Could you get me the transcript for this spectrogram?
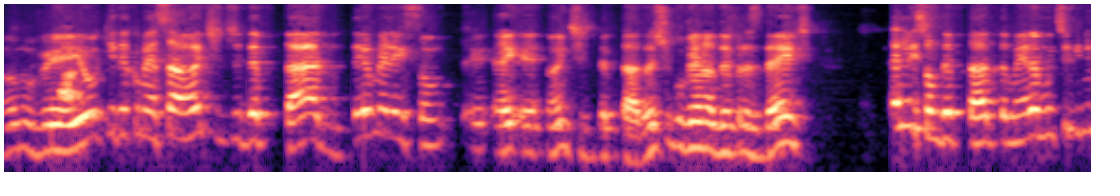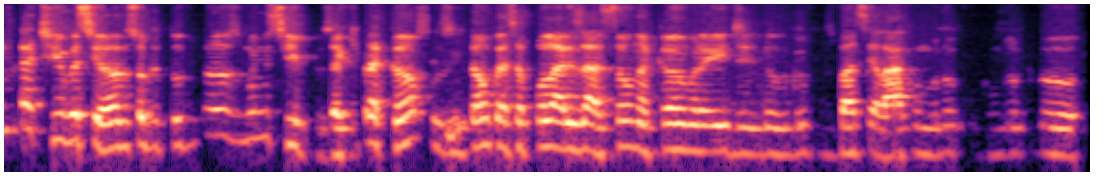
Vamos ver. Ah. Eu queria começar antes de deputado. Tem uma eleição é, é, é, antes de deputado, antes de governador e presidente. A eleição do deputado também era muito significativa esse ano, sobretudo para os municípios. Aqui para Campos, então, com essa polarização na Câmara aí de, do grupo dos Bacelar com o grupo, com o grupo do,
